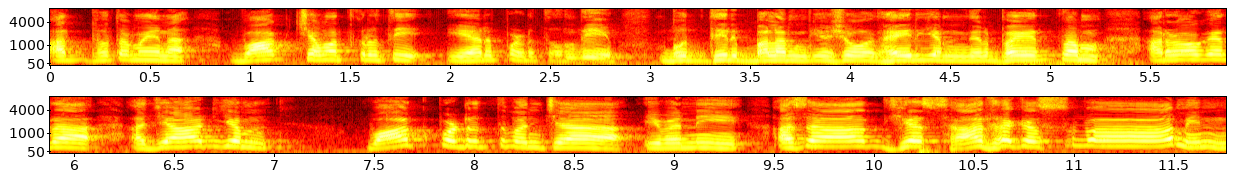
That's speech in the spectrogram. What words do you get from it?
అద్భుతమైన వాక్చమత్కృతి ఏర్పడుతుంది. బుద్ధిర్బలం యశోధైర్యం నిర్భయత్వం అరోగద అజాడ్యం వాక్పటుత్వంచ ఇవన్నీ అసాధ్య సాధక స్వామిన్.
